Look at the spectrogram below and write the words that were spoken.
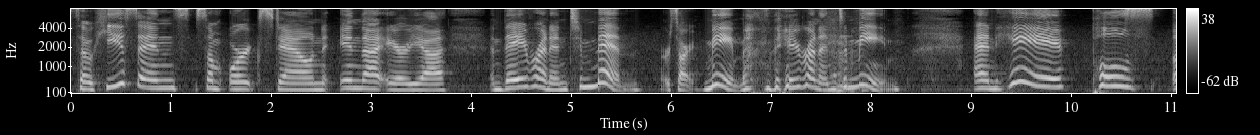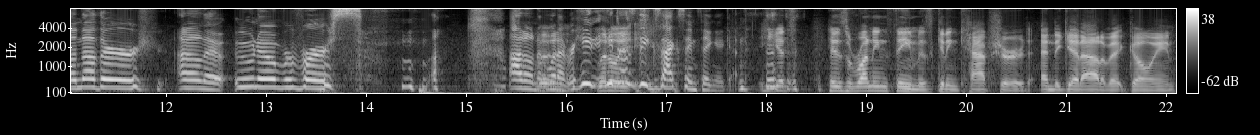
So he sends some orcs down in that area and they run into Mim, or sorry, Meme. they run into Meme. And he pulls another, I don't know, Uno reverse. I don't know, whatever. He, he does the exact same thing again. he gets his running theme is getting captured and to get out of it going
